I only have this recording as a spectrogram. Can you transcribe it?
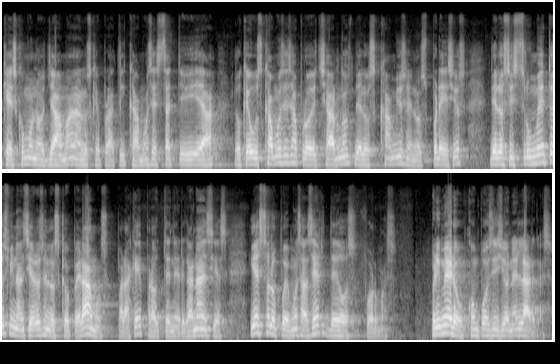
que es como nos llaman a los que practicamos esta actividad, lo que buscamos es aprovecharnos de los cambios en los precios de los instrumentos financieros en los que operamos. ¿Para qué? Para obtener ganancias. Y esto lo podemos hacer de dos formas. Primero, con posiciones largas.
